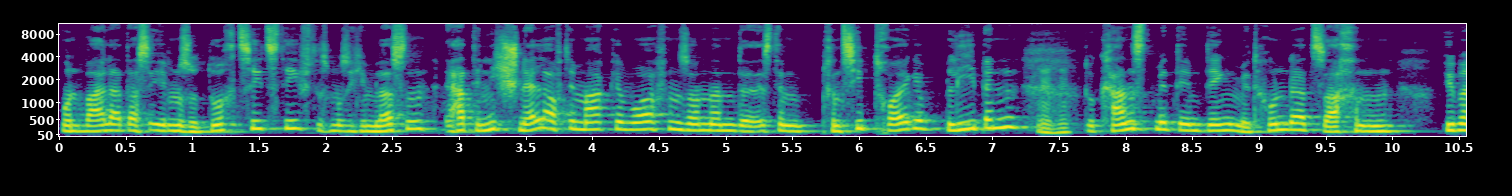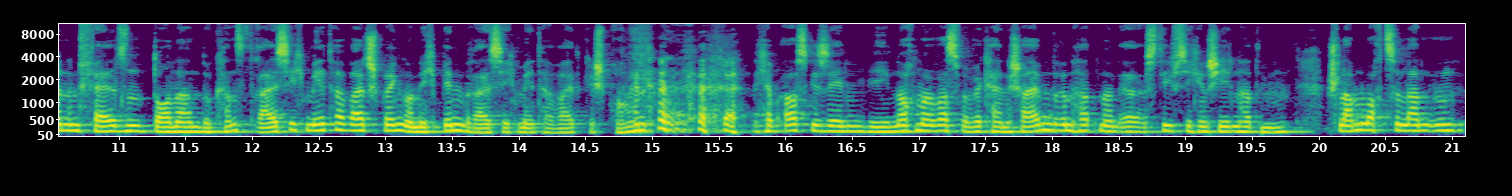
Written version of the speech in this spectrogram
Und weil er das eben so durchzieht, Steve, das muss ich ihm lassen, er hat den nicht schnell auf den Markt geworfen, sondern der ist dem Prinzip treu geblieben. Mhm. Du kannst mit dem Ding mit 100 Sachen über einen Felsen donnern. Du kannst 30 Meter weit springen und ich bin 30 Meter weit gesprungen. ich habe ausgesehen wie nochmal was, weil wir keine Scheiben drin hatten und er, Steve sich entschieden hat, im Schlammloch zu landen.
